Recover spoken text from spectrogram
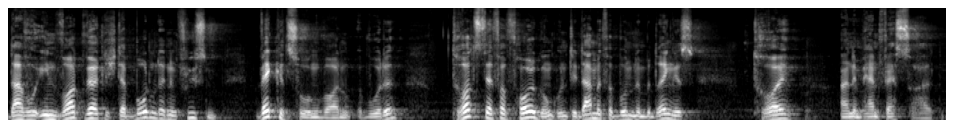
da wo ihnen wortwörtlich der Boden unter den Füßen weggezogen worden wurde, trotz der Verfolgung und den damit verbundenen Bedrängnis treu an dem Herrn festzuhalten.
